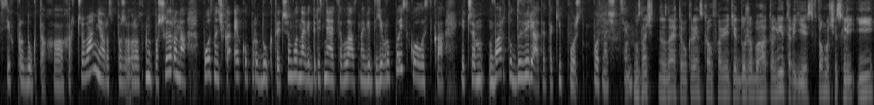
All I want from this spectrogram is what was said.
всіх продуктах е, харчування розпож... роз- ну, поширена позначка екопродукти. Чим вона відрізняється власне від європейського листка, і чим варто довіряти такій позначці? Ну, значить, знаєте, в українському алфавіті дуже багато літер є, в тому числі і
